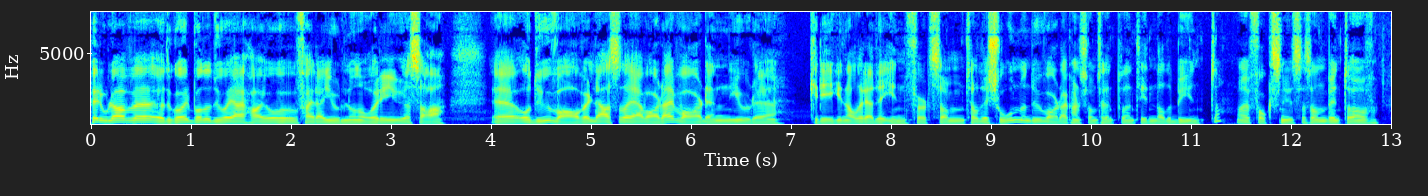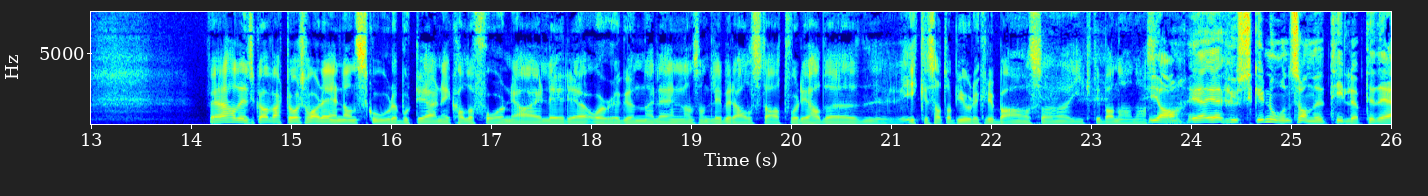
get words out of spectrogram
Per Olav Ødegaard, både du og jeg har jo feira jul noen år i USA USA. Eh, og du var vel altså Da jeg var der, var den julekrigen allerede innført som tradisjon, men du var der kanskje omtrent på den tiden da det begynte? Fox News og sånn begynte å for jeg hadde inntrykk av hvert år så var det en eller annen skole borte gjerne i California eller eh, Oregon eller en eller annen sånn liberal stat hvor de hadde ikke satt opp julekrybba, og så gikk de bananas. Ja, jeg, husker noen sånne tilløp til det.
